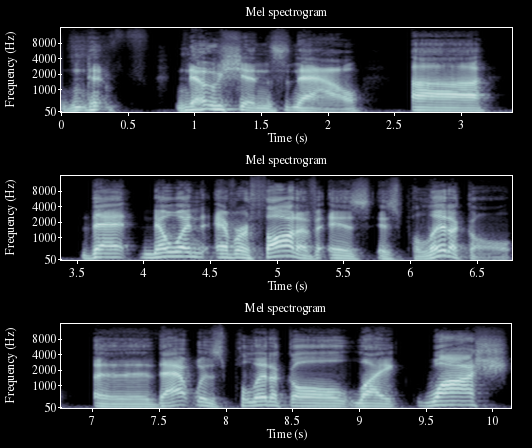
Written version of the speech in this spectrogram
n- notions now uh, that no one ever thought of as, as political. Uh, that was political, like wash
